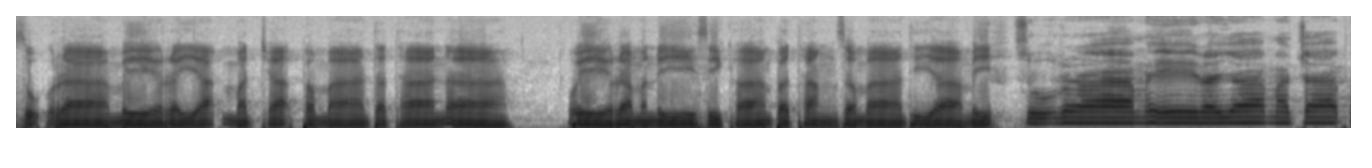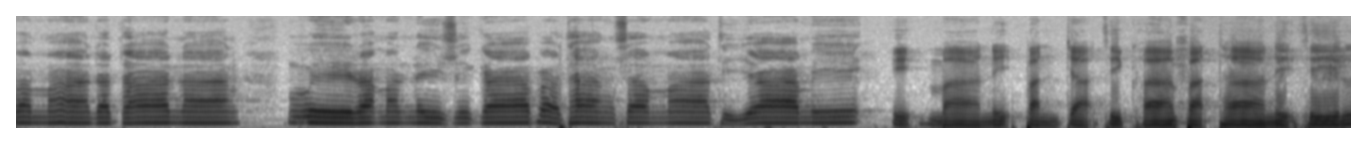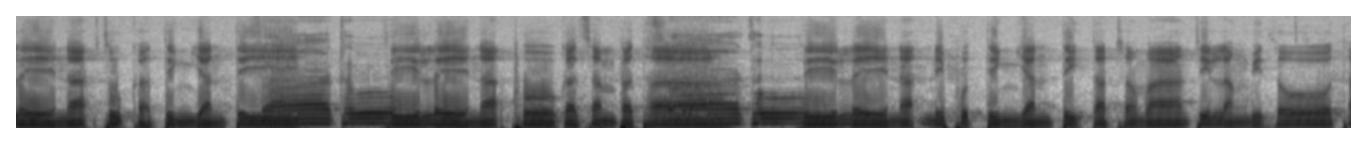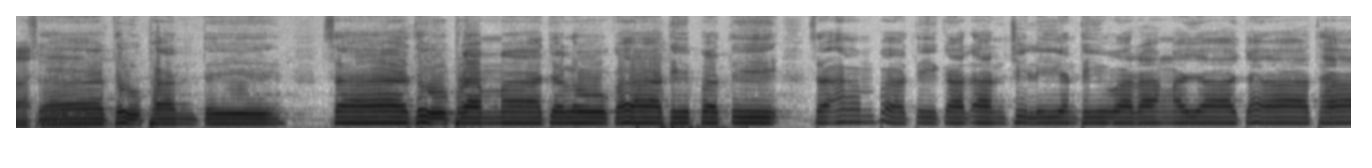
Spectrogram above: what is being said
สุราเมรยะมัชฌะปมาทฐานาเวรมณีสิกขาปะทังสมาธิยามิ สุราเมรยามัชฌะปมาดทานังเวรมณีสิกขาปะทังสมาธิยามิ อิมานิปัญจสิกขาปะทานิสีเลนะสุขติงยันติสาธุสีเลนะโภกสัมปทาสาธุสีเลนะนิพุตติงยันติตัสมาจิลังวิโสทะเยสาธุพันเตสาธุพระมาจโลกาธิปติ สัมปติกัดอัญชิเลียนทิวรังอายาจาธา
